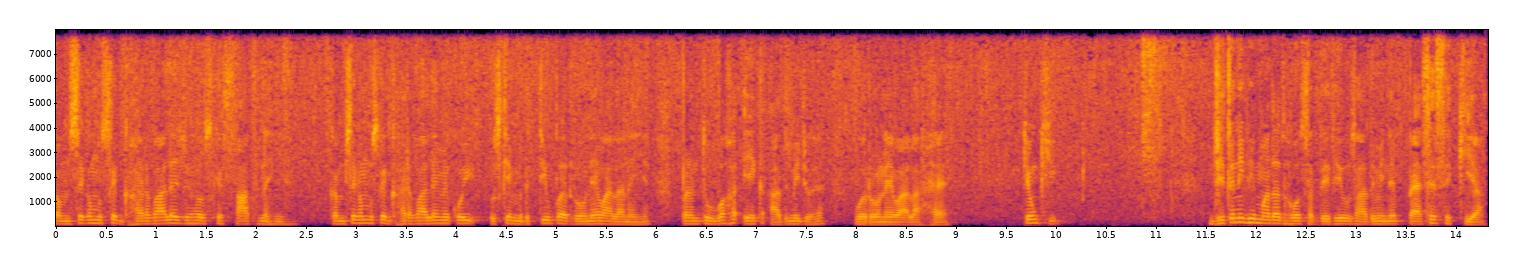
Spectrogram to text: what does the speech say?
कम से कम उसके घर वाले जो है उसके साथ नहीं है। कम से कम उसके घर वाले में कोई उसके मृत्यु पर रोने वाला नहीं है, परंतु वह एक आदमी जो है, वो रोने वाला है। क्योंकि जितनी भी मदद हो सकती थी, उस आदमी ने पैसे से किया,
